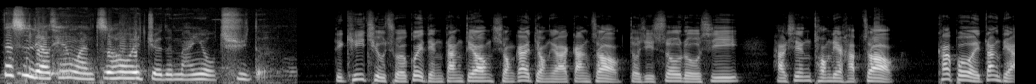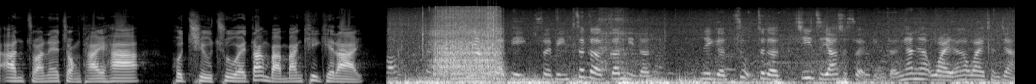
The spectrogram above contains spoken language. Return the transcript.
但是聊天完之后会觉得蛮有趣的。在起树厝的过程当中，上个重要的工作就是苏老师、学生通力合作，确保会当在安全的状态下，和树厝会当慢慢起起来。样水平，水平，这个跟你的那个柱，这个机子要是水平的，你看那歪，然后歪成这样。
